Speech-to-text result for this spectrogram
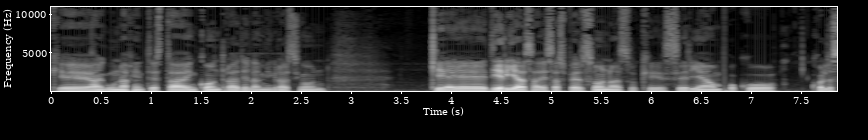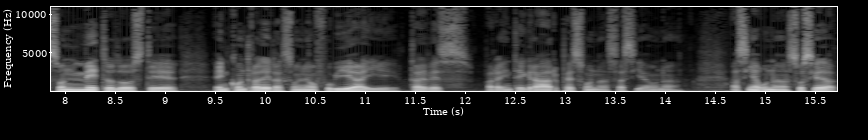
que alguna gente está en contra de la migración. ¿Qué dirías a esas personas o qué sería un poco cuáles son métodos de en contra de la xenofobia y tal vez para integrar personas hacia una hacia una sociedad.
